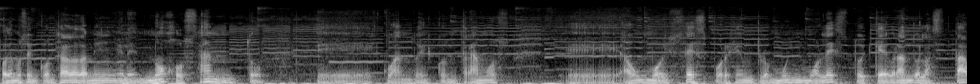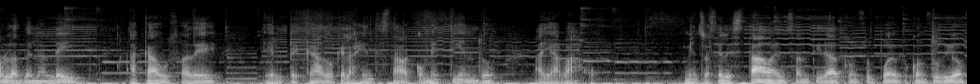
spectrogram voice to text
Podemos encontrarla también en el enojo santo, eh, cuando encontramos eh, a un Moisés, por ejemplo, muy molesto y quebrando las tablas de la ley a causa de el pecado que la gente estaba cometiendo allá abajo. Mientras él estaba en santidad con su pueblo, con su Dios,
